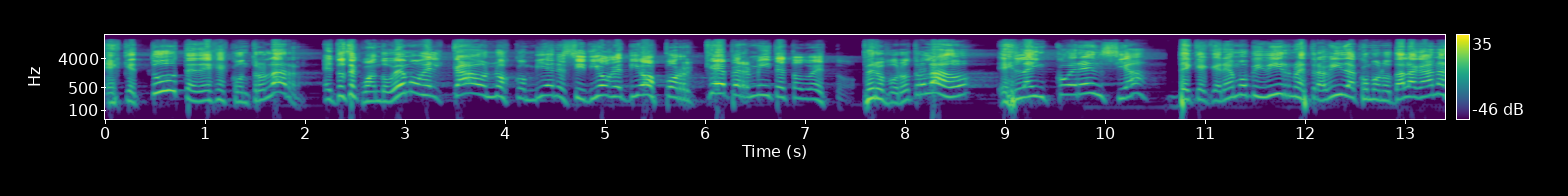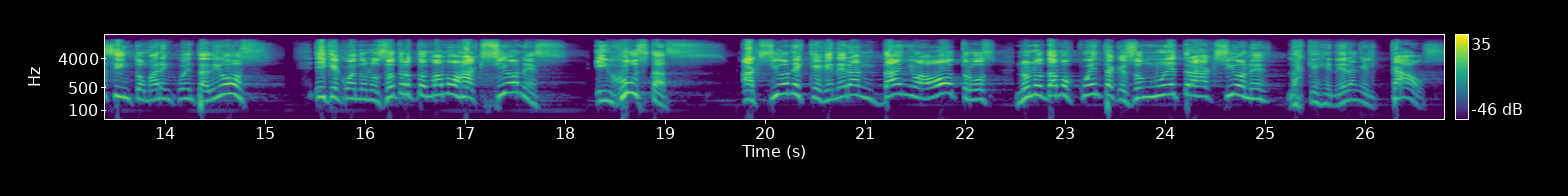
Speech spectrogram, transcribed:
es que tú te dejes controlar. Entonces, cuando vemos el caos, nos conviene, si Dios es Dios, ¿por qué permite todo esto? Pero por otro lado, es la incoherencia de que queremos vivir nuestra vida como nos da la gana sin tomar en cuenta a Dios. Y que cuando nosotros tomamos acciones injustas, acciones que generan daño a otros, no nos damos cuenta que son nuestras acciones las que generan el caos.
